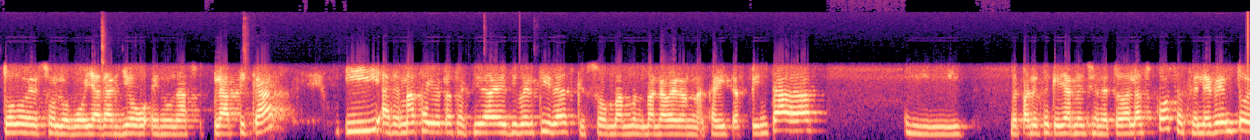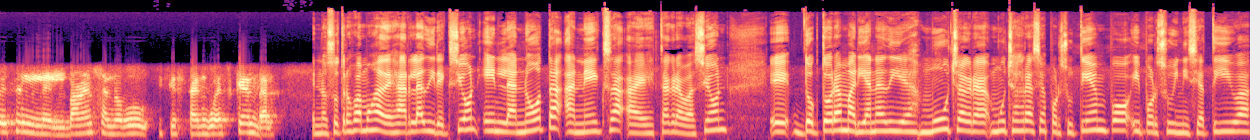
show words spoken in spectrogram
todo eso lo voy a dar yo en unas pláticas. Y además hay otras actividades divertidas que son, van, van a ver unas caritas pintadas y me parece que ya mencioné todas las cosas. El evento es en el Barnes Noble que está en West Kendall. Nosotros vamos a dejar la dirección en la nota anexa a esta grabación. Eh, doctora Mariana Díaz, muchas muchas gracias por su tiempo y por su iniciativa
